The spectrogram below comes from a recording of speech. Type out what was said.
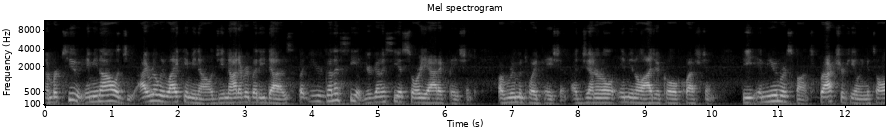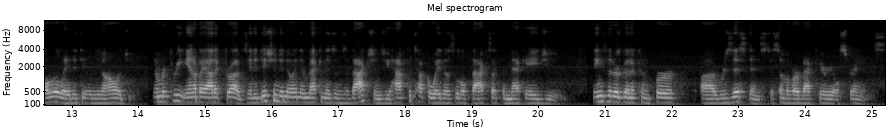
Number two, immunology. I really like immunology. Not everybody does, but you're going to see it. You're going to see a psoriatic patient, a rheumatoid patient, a general immunological question. The immune response, fracture healing, it's all related to immunology. Number three, antibiotic drugs. In addition to knowing their mechanisms of actions, you have to tuck away those little facts like the mecA gene, things that are going to confer uh, resistance to some of our bacterial strains.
